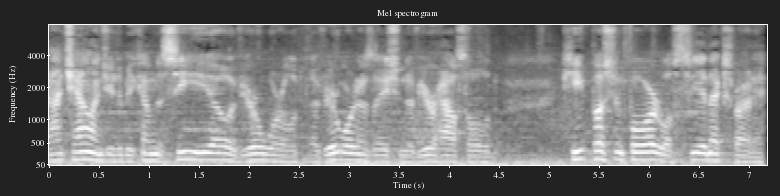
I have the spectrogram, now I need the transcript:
And I challenge you to become the CEO of your world, of your organization, of your household. Keep pushing forward. We'll see you next Friday.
